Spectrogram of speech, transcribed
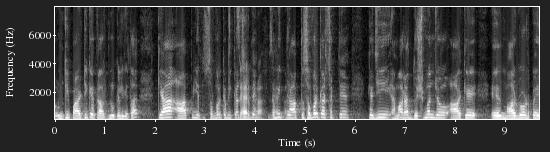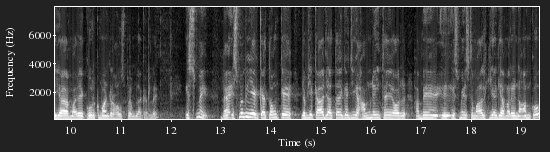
उनकी पार्टी के कारकुनों के लिए था क्या आप ये तस्वर कभी कर सकते हैं? कभी आप तस्वर कर सकते हैं कि जी हमारा दुश्मन जो आके माल रोड पे या हमारे कोर कमांडर हाउस पे हमला कर ले इसमें, मैं इसमें भी ये कहता हूँ कि जब ये कहा जाता है कि जी हम नहीं थे और हमें इसमें इस्तेमाल किया गया हमारे नाम को,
